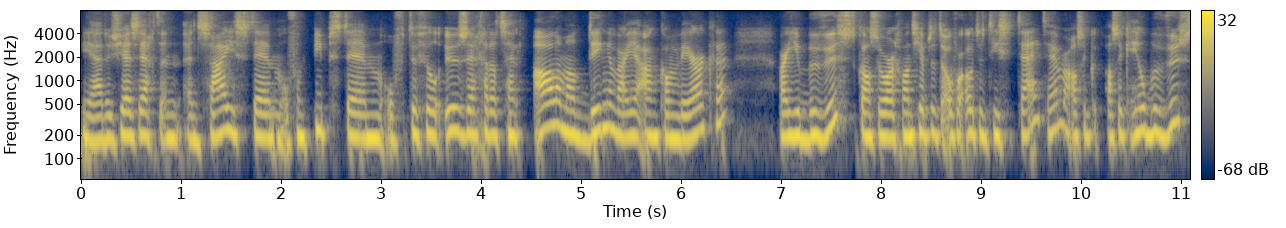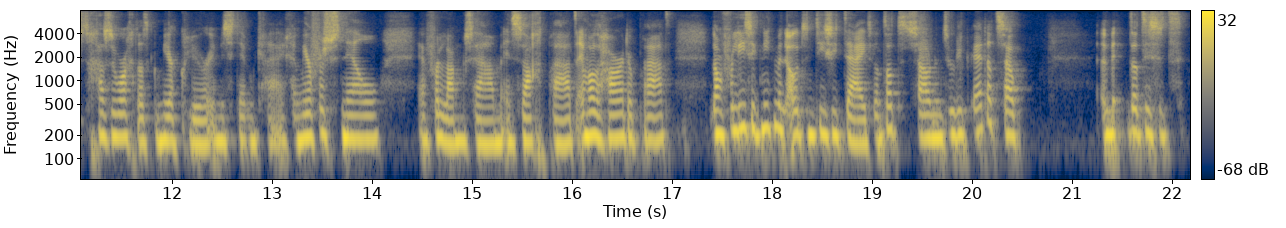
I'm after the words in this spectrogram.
Ja, dus jij zegt een, een saaie stem of een piepstem of te veel u zeggen. Dat zijn allemaal dingen waar je aan kan werken. Waar je bewust kan zorgen. Want je hebt het over authenticiteit. Hè? Maar als ik, als ik heel bewust ga zorgen dat ik meer kleur in mijn stem krijg. En meer versnel en verlangzaam en zacht praat. En wat harder praat. Dan verlies ik niet mijn authenticiteit. Want dat zou natuurlijk. Hè, dat, zou, dat is het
